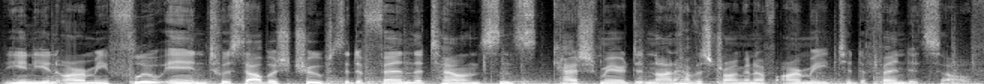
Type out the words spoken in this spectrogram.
The Indian army flew in to establish troops to defend the town since Kashmir did not have a strong enough army to defend itself.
